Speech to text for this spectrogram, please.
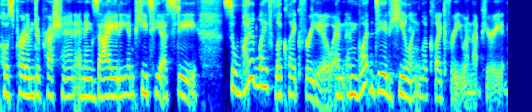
postpartum depression and anxiety and PTSD so what did life look like for you and and what did healing look like for you in that period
